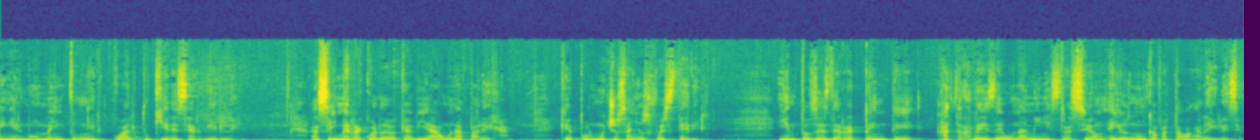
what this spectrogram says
en el momento en el cual tú quieres servirle. Así me recuerdo yo que había una pareja que por muchos años fue estéril. Y entonces de repente, a través de una administración, ellos nunca faltaban a la iglesia.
